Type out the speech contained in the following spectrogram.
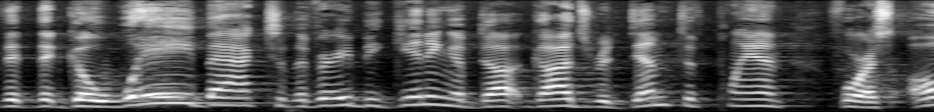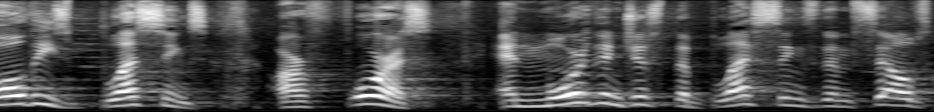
that, that go way back to the very beginning of God's redemptive plan for us. All these blessings are for us. And more than just the blessings themselves,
